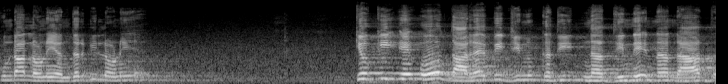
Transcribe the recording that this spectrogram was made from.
ਕੁੰਡਾ ਲਾਉਣੇ ਅੰਦਰ ਵੀ ਲਾਉਣੇ ਆ। ਕਿਉਂਕਿ ਇਹ ਉਹ ਦਰ ਹੈ ਵੀ ਜਿਹਨੂੰ ਕਦੀ ਨਾ ਦਿਨੇ ਨਾ ਰਾਤ,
